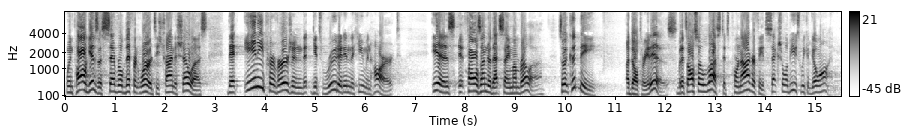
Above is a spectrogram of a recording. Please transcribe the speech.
When Paul gives us several different words, he's trying to show us that any perversion that gets rooted in the human heart is, it falls under that same umbrella. So it could be adultery, it is, but it's also lust, it's pornography, it's sexual abuse. We could go on.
